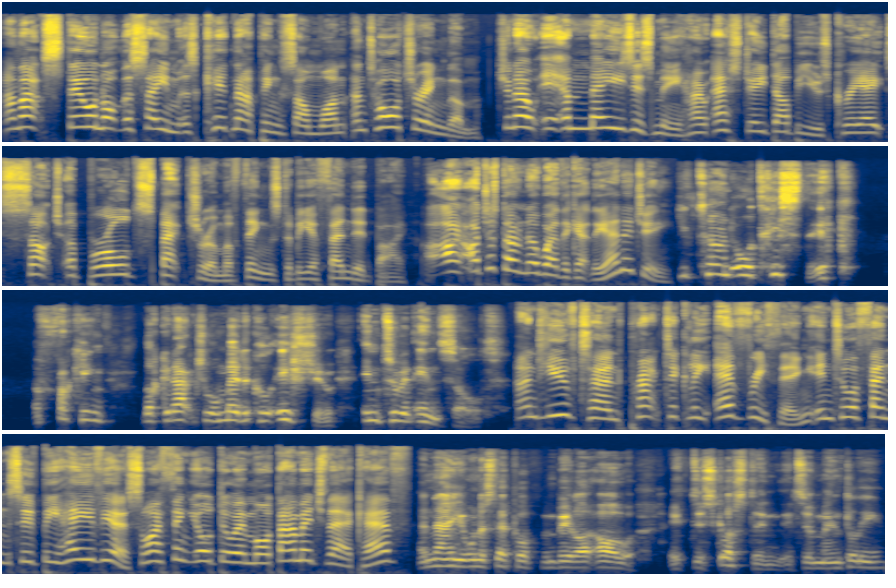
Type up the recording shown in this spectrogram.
And that's still not the same as kidnapping someone and torturing them. Do you know, it amazes me how SJWs create such a broad spectrum of things to be offended by. I, I just don't know where they get the energy. You've turned autistic, a fucking, like an actual medical issue, into an insult. And you've turned practically everything into offensive behaviour, so I think you're doing more damage there, Kev. And now you want to step up and be like, oh, it's disgusting. It's a mentally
